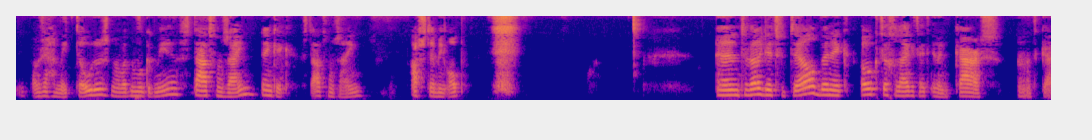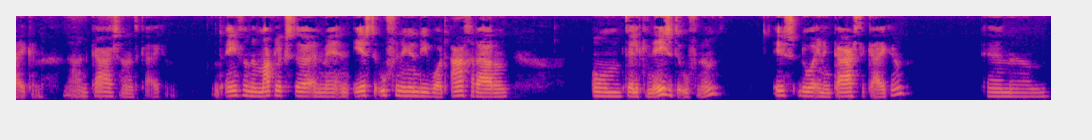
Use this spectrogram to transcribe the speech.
ik wou zeggen methodes, maar wat noem ik het meer? Staat van zijn, denk ik. Staat van zijn. Afstemming op. En terwijl ik dit vertel, ben ik ook tegelijkertijd in een kaars aan het kijken. Naar een kaars aan het kijken. Want een van de makkelijkste en, en eerste oefeningen die wordt aangeraden om telekinese te oefenen, is door in een kaars te kijken. En um,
